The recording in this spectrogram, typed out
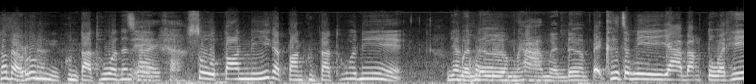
ตั้งแต่รุ่นคุณตาทวดนั่นเอใช่งค่ะสูตรตอนนี้กับตอนคุณตาทวดนี่ยังเหมือนคงเดิเดิมมไหมค่ะคะเหมือนเดิมแต่คือจะมียาบางตัวที่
